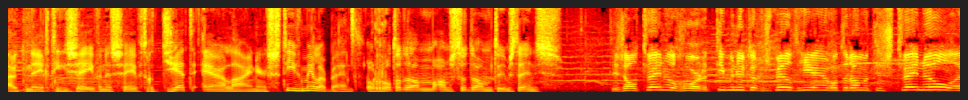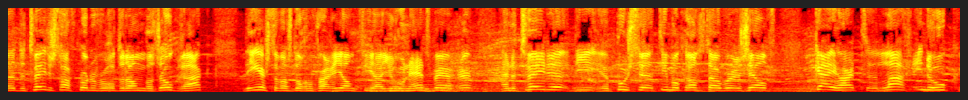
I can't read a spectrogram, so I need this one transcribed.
Uit 1977 Jet Airliner, Steve Miller Band. Rotterdam, Amsterdam, Tim Steens. Het is al 2-0 geworden. 10 minuten gespeeld hier in Rotterdam. Het is 2-0. Eh, De tweede strafcorner voor Rotterdam was ook raak. De eerste was nog een variant via Jeroen Hetsberger. En de tweede die eh, pushte Timo Kranstauber zelf keihard. eh, Laag in de hoek.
